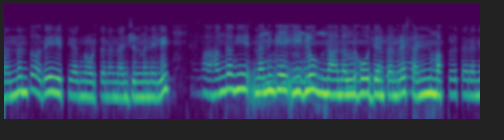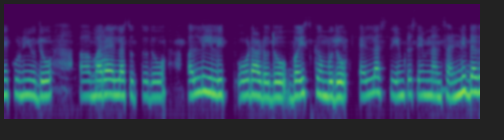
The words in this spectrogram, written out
ನನ್ನಂತೂ ಅದೇ ರೀತಿಯಾಗಿ ನೋಡ್ತಾನೆ ನನ್ನ ಅಜ್ಜನ ಮನೇಲಿ. ಹಾಗಾಗಿ ನನಗೆ ಈಗಲೂ ನಾನು ಅಲ್ಲಿ ಹೋದೆ ಅಂತಂದರೆ ಸಣ್ಣ ಮಕ್ಕಳ ಥರನೇ ಕುಣಿಯೋದು ಮರ ಎಲ್ಲ ಸುತ್ತೋದು, ಅಲ್ಲಿ ಇಲ್ಲಿ ಓಡಾಡೋದು, ಬೈಸ್ಕೊಂಬುದು, ಎಲ್ಲ ಸೇಮ್ ಟು ಸೇಮ್ ನಾನು ಸಣ್ಣಿದ್ದಾಗ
